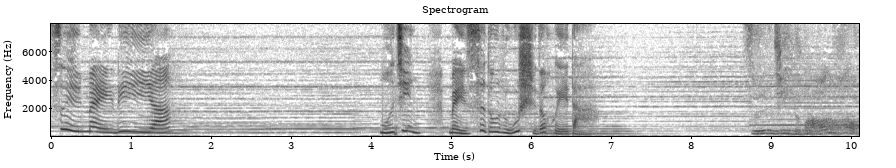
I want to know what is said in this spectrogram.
最美丽呀？”魔镜每次都如实的回答：“尊敬的王后，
